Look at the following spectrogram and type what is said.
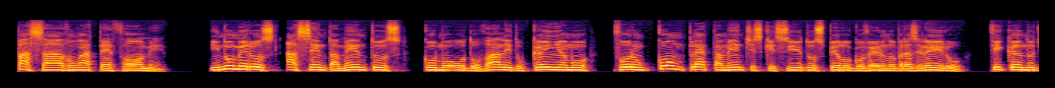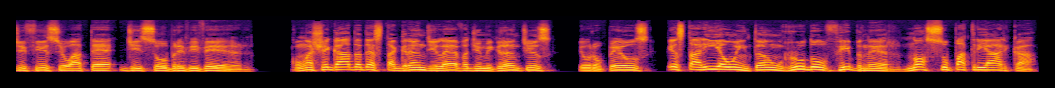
passavam até fome. Inúmeros assentamentos, como o do Vale do Cânhamo, foram completamente esquecidos pelo governo brasileiro, ficando difícil até de sobreviver. Com a chegada desta grande leva de imigrantes europeus, estaria o então Rudolf Hibner, nosso patriarca,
